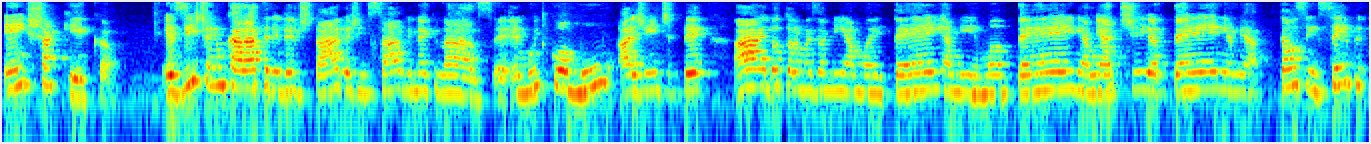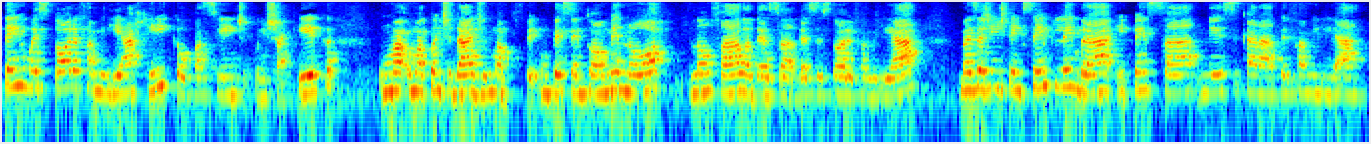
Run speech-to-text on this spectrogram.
enxaqueca. Existe aí um caráter hereditário, a gente sabe, né, que nas, é, é muito comum a gente ter Ai, doutora, mas a minha mãe tem, a minha irmã tem, a minha tia tem, a minha. Então, assim, sempre tem uma história familiar rica o paciente com enxaqueca, uma, uma quantidade, uma, um percentual menor não fala dessa, dessa história familiar, mas a gente tem que sempre lembrar e pensar nesse caráter familiar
